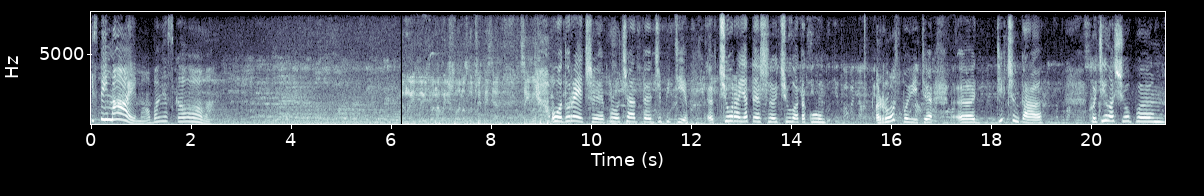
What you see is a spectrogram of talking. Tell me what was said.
І спіймаємо обов'язково. Ну, відповідь, вона вирішила розлучитися. Цей випадок О, до речі, про чат GPT. Вчора я теж чула таку розповідь. Е, Дівчинка хотіла, щоб ем,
